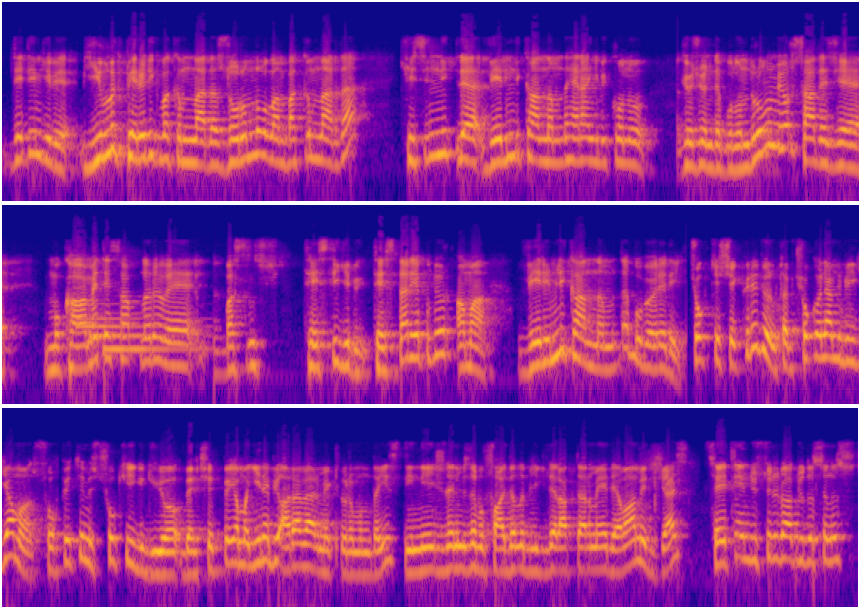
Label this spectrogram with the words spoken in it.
Dediğim gibi yıllık periyodik bakımlarda zorunlu olan bakımlarda kesinlikle verimlilik anlamında herhangi bir konu göz önünde bulundurulmuyor. Sadece mukavemet hesapları ve basınç testi gibi testler yapılıyor ama verimlilik anlamında bu böyle değil. Çok teşekkür ediyorum. Tabii çok önemli bilgi ama sohbetimiz çok iyi gidiyor Behçet Bey ama yine bir ara vermek durumundayız. Dinleyicilerimize bu faydalı bilgiler aktarmaya devam edeceğiz. ST Endüstri Radyo'dasınız.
